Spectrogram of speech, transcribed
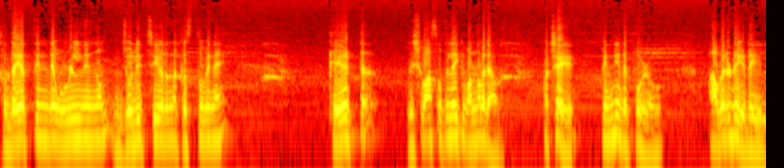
ഹൃദയത്തിന്റെ ഉള്ളിൽ നിന്നും ജ്വലിച്ചീർന്ന ക്രിസ്തുവിനെ കേട്ട് വിശ്വാസത്തിലേക്ക് വന്നവരാവും പക്ഷേ പിന്നീട് എപ്പോഴോ അവരുടെ ഇടയിൽ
